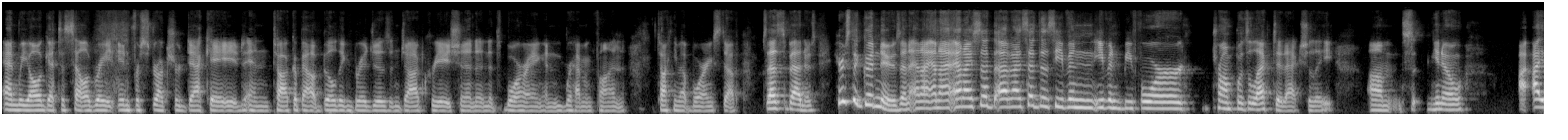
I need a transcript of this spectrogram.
and we all get to celebrate infrastructure decade and talk about building bridges and job creation and it's boring and we're having fun talking about boring stuff. So that's the bad news. Here's the good news. And and I and I and I said and I said this even even before Trump was elected actually. Um so, you know, I,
